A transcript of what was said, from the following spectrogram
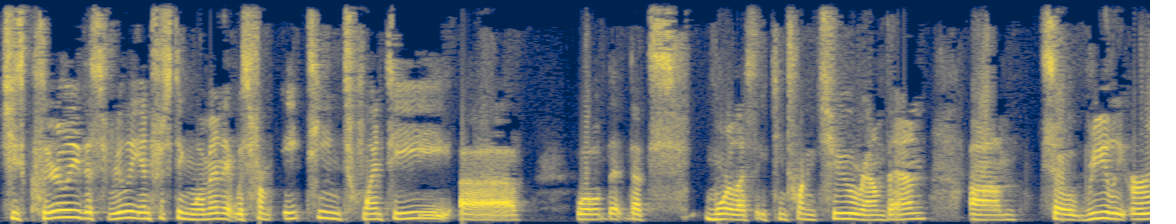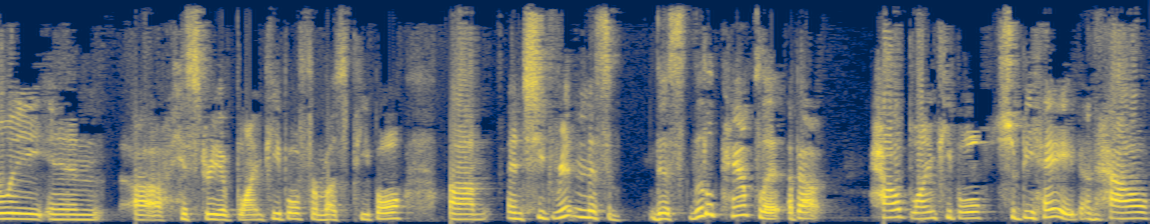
she's clearly this really interesting woman. It was from 1820. Uh, well, that, that's more or less 1822, around then. Um, so really early in uh, history of blind people for most people, um, and she'd written this this little pamphlet about how blind people should behave and how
